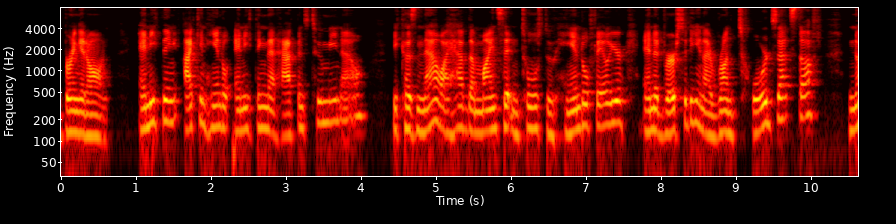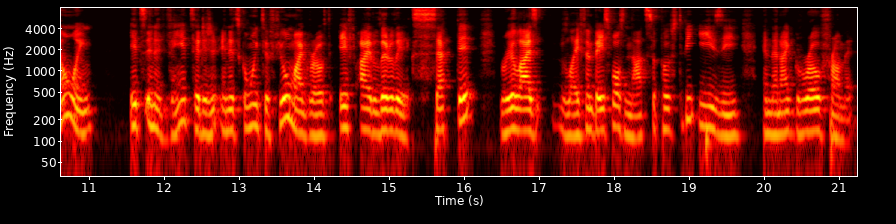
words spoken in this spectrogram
bring it on. Anything, I can handle anything that happens to me now because now I have the mindset and tools to handle failure and adversity. And I run towards that stuff knowing it's an advantage and it's going to fuel my growth if I literally accept it, realize life in baseball is not supposed to be easy, and then I grow from it.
